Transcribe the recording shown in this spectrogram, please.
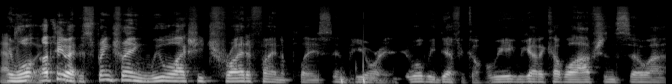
Absolutely. And we'll, I'll tell you what, the spring training, we will actually try to find a place in Peoria. It will be difficult, but we, we got a couple options. So uh,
